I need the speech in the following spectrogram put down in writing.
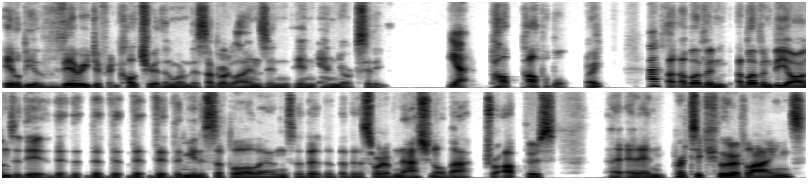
it'll be a very different culture than one of the subway lines in in, in New York City. Yeah, Pal- palpable, right? Absolutely. Above and above and beyond the the the the the, the, the municipal and the, the the sort of national backdrop, there's and, and particular lines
